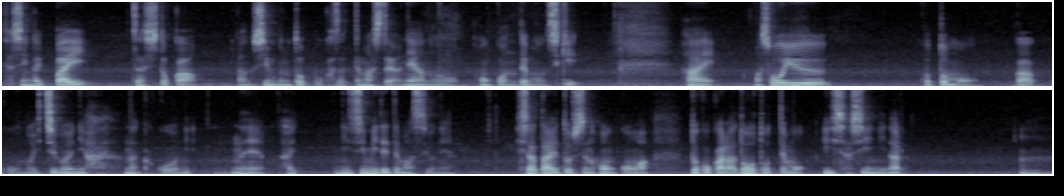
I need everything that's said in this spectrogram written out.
写真がいっぱい雑誌とかあの新聞のトップを飾ってましたよね。あの香港のデモの時期はい、まあ、そういうこともがこの一文になんかこうにねはいにじみ出てますよね。被写体としての香港はどこからどう撮ってもいい写真になる。うん。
